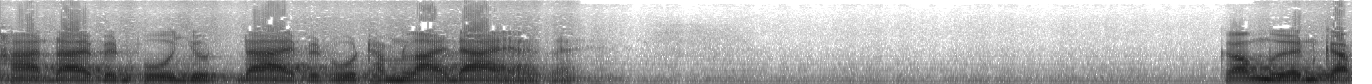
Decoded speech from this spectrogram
ฆ่าได้ เป็นผู้หยุดได้ เป็นผู้ทำลายได้อะไร ก็เหมือนกับ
